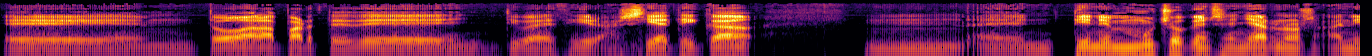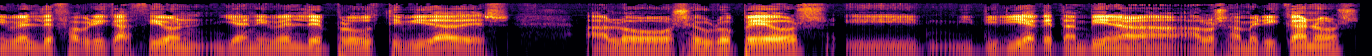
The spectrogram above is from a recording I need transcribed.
Eh, toda la parte de, te iba a decir, asiática, mm, eh, tienen mucho que enseñarnos a nivel de fabricación y a nivel de productividades a los europeos y, diría que también a, los americanos.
